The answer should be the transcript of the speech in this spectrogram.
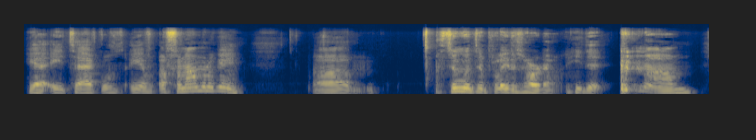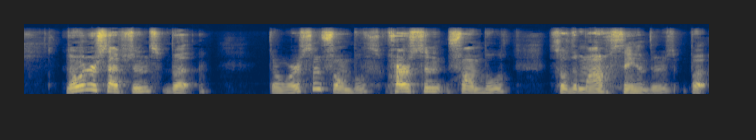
He had eight tackles. He had a phenomenal game. Um, Singleton played his heart out. He did. um, no interceptions, but there were some fumbles. Carson fumbled, so did Miles Sanders, but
